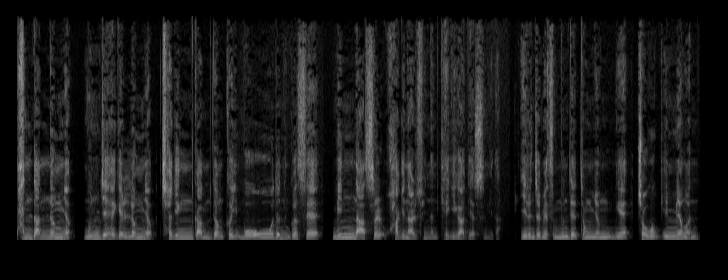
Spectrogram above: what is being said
판단 능력, 문제 해결 능력, 책임감 등 거의 모든 것의 민낯을 확인할 수 있는 계기가 되었습니다. 이런 점에서 문 대통령의 조국 임명은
